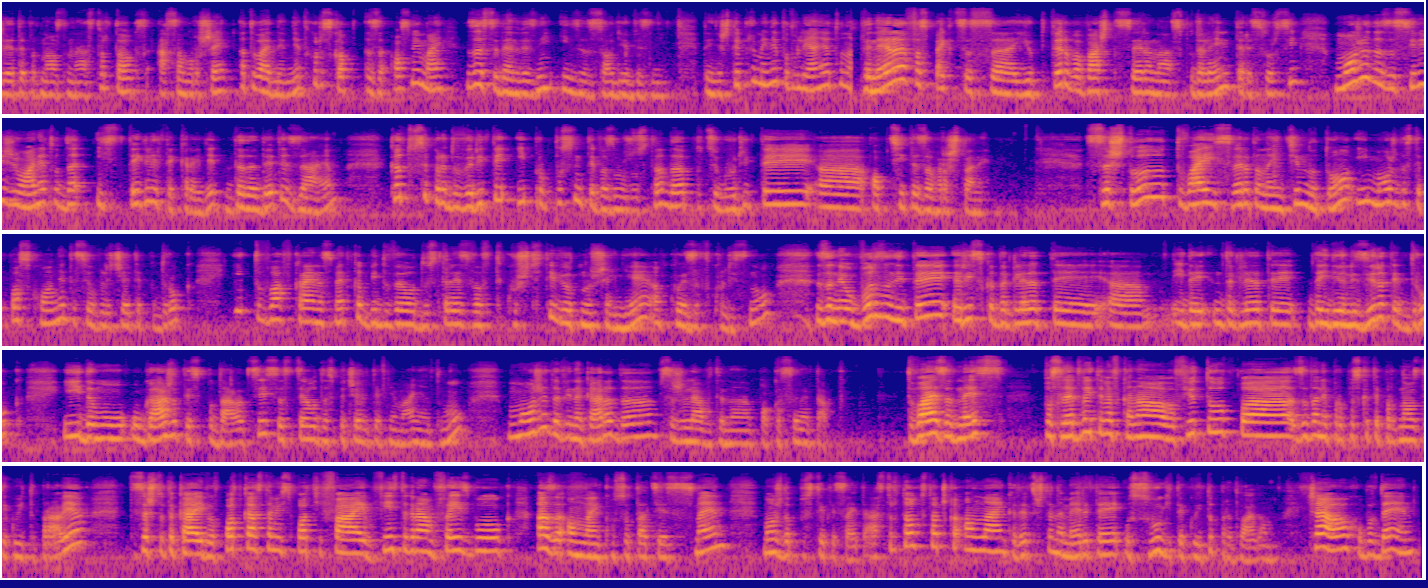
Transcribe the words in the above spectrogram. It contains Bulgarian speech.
AstroTalks. Аз съм Роше, а това е дневният хороскоп за 8 май за Седен Везни и за Зодия Везни. Денят ще премине под влиянието на Венера в аспект с Юпитер във вашата сфера на споделените ресурси може да засили желанието да изтеглите кредит, да дадете заем, като се предоверите и пропуснете възможността да подсигурите а, опциите за връщане. Също това е и сферата на интимното и може да сте по-склонни да се облечете по друг. И това в крайна сметка би довело до стрес в текущите ви отношения, ако е задколисно. За необвързаните риска да гледате а, и да, да гледате, да идеализирате друг и да му огаждате с подаръци с цел да спечелите вниманието му, може да ви накара да съжалявате на по-късен етап. Това е за днес. Последвайте ме в канала в YouTube, а, за да не пропускате прогнозите, които правя. Също така и в подкаста ми в Spotify, в Instagram, в Facebook, а за онлайн консултация с мен може да посетите сайта astrotalks.online, където ще намерите услугите, които предлагам. Чао! Хубав ден!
